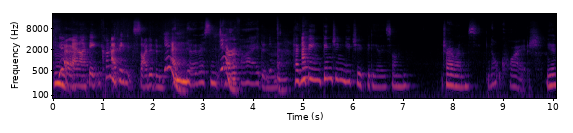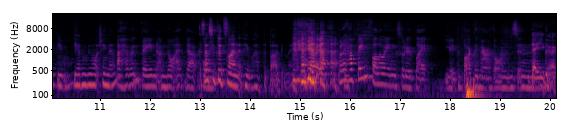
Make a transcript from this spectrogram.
Mm. Yeah. and I think Kind of I think excited and, Yeah. and nervous and terrified and Have you been binging YouTube videos on trail runs? not quite. Yeah, you, mm. you haven't been watching them. I haven't been. I'm not at that. Because that's a good sign that people have the bug and they. but I have been following sort of like you know the Barkley marathons and There you the, go.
